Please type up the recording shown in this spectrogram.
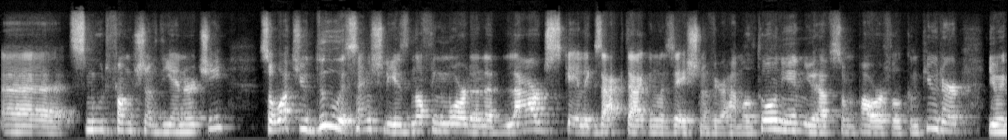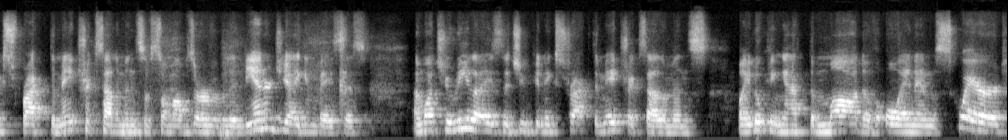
uh, smooth function of the energy. So what you do essentially is nothing more than a large scale exact diagonalization of your Hamiltonian. You have some powerful computer, you extract the matrix elements of some observable in the energy eigenbasis. And what you realize that you can extract the matrix elements by looking at the mod of ONM squared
